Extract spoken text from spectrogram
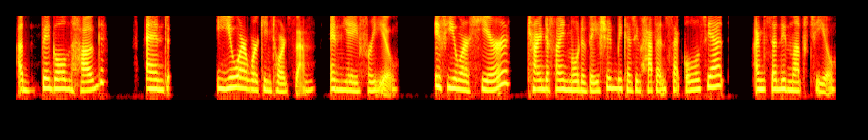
a big old hug, and you are working towards them. And yay for you. If you are here trying to find motivation because you haven't set goals yet, I'm sending love to you.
